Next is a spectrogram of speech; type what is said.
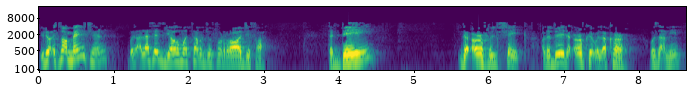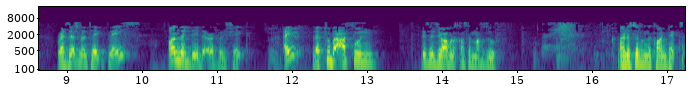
you know it's not mentioned but Allah says yawma tarjufu ar-rajifa the day the earth will shake. Or the day the earthquake will occur. What does that mean? Resurrection will take place on the day the earth will shake. Ay latuba'athun This is Jawab al-Qasam mahzuf. Understood from the context.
